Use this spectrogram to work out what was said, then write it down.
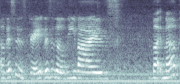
Oh, this is great. This is a Levi's button up.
